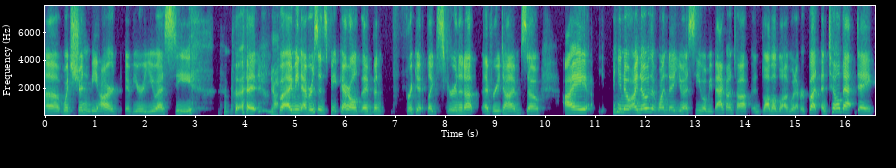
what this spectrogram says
uh, which shouldn't be hard if you're USC. but Yeah. but I mean, ever since Pete Carroll, they've been freaking like screwing it up every time. So I, you know, I know that one day USC will be back on top and blah blah blah whatever. But until that day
